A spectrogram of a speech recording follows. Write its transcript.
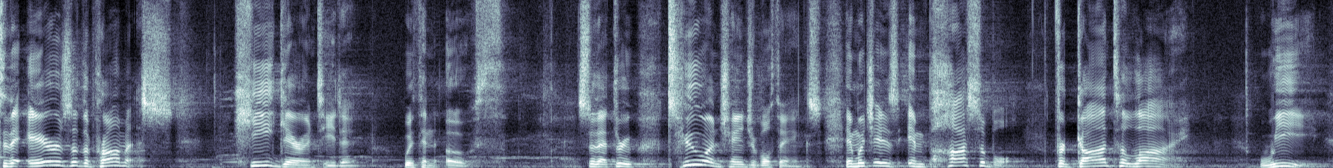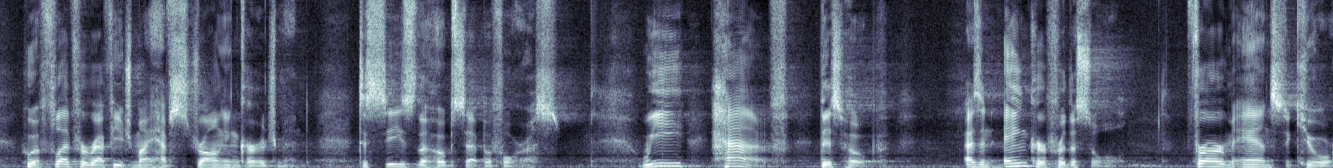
to the heirs of the promise, he guaranteed it with an oath. So that through two unchangeable things, in which it is impossible for God to lie, we who have fled for refuge might have strong encouragement to seize the hope set before us. We have this hope as an anchor for the soul, firm and secure.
